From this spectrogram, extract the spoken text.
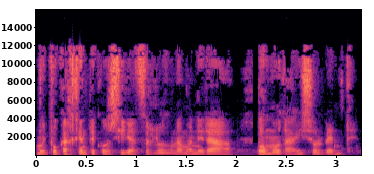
Muy poca gente consigue hacerlo de una manera manera cómoda y solvente.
